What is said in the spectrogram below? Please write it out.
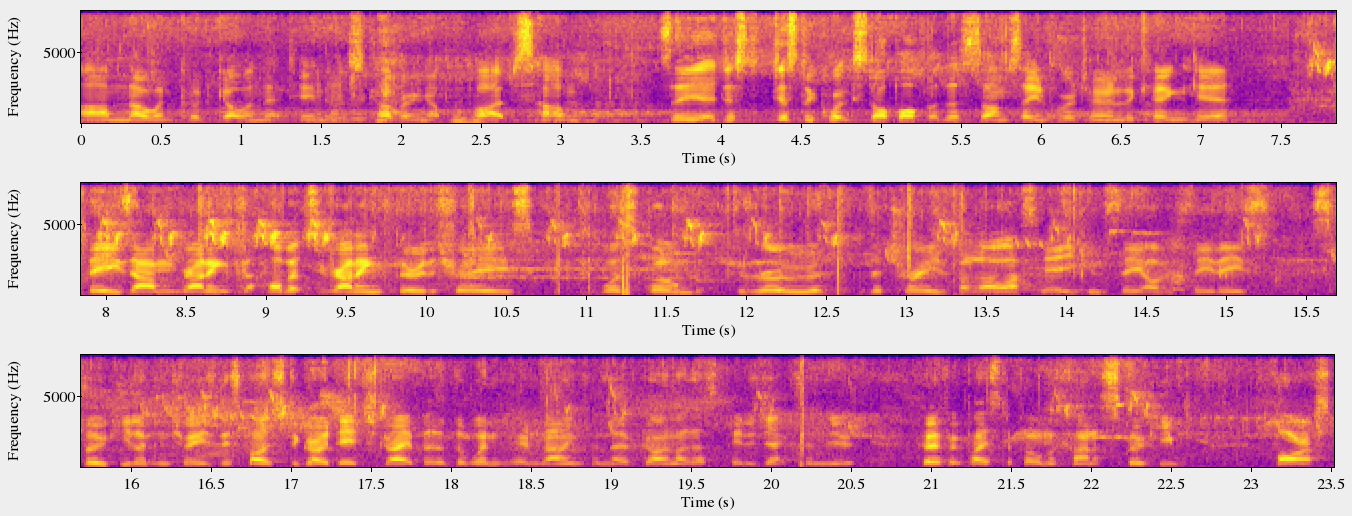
Um, no one could go in that tent. It was covering up the pipes. Um, so yeah, just just a quick stop off at this um, scene for Return of the King here. These um, running, the hobbits running through the trees was filmed through the trees below us here. You can see obviously these spooky looking trees. They're supposed to go dead straight, but the wind here in Wellington, they've gone like this. Peter Jackson knew perfect place to film a kind of spooky forest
